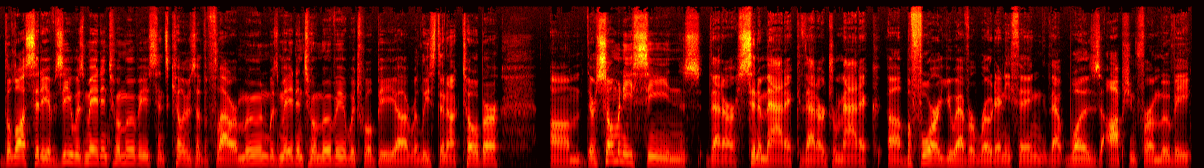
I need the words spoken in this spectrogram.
the Lost City of Z was made into a movie, since Killers of the Flower Moon was made into a movie, which will be uh, released in October. Um, there's so many scenes that are cinematic, that are dramatic. Uh, before you ever wrote anything that was option for a movie,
